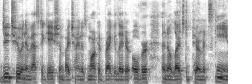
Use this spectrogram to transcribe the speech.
due to an investigation by China's market regulator over an alleged pyramid scheme.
